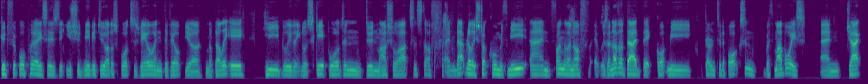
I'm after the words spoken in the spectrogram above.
good football player, he says that you should maybe do other sports as well and develop your mobility. He believed that you know skateboarding, doing martial arts and stuff, and that really struck home with me. And funnily enough, it was another dad that got me down to the boxing with my boys. And Jack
